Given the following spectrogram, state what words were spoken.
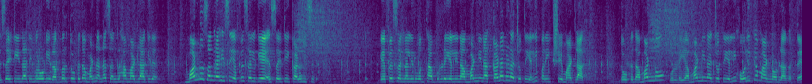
ಎಸ್ಐಟಿಯಿಂದ ತಿಮ್ಮರೋಡಿ ರಬ್ಬರ್ ತೋಟದ ಮಣ್ಣನ್ನ ಸಂಗ್ರಹ ಮಾಡಲಾಗಿದೆ. ಮಣ್ಣು ಸಂಗ್ರಹಿಸಿ ಎಫ್ಎಸ್ಎಲ್ಗೆ ಎಸ್ಐಟಿ ಕಳುಹಿಸಿದೆ. ಎಫ್ಎಸ್ಎಲ್ನಲ್ಲಿರುವಂತಹ ಬುರುಡೆಯಲ್ಲಿನ ಮಣ್ಣಿನ ಕಣಗಳ ಜೊತೆಯಲ್ಲಿ ಪರೀಕ್ಷೆ ಮಾಡಲಾಗಿದೆ. ತೋಟದ ಮಣ್ಣು ಬುರುಡೆಯ ಮಣ್ಣಿನ ಜೊತೆಯಲ್ಲಿ ಹೋಲಿಕೆ ಮಾಡಿ ನೋಡಲಾಗುತ್ತೆ.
